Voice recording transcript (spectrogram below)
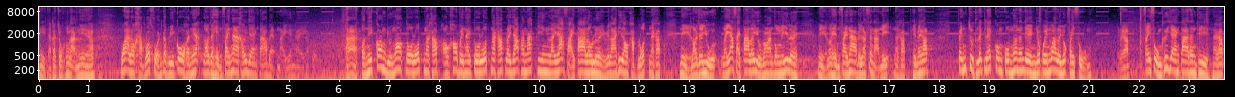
นี่จากกระจกข้างหลังนี่นะครับ ว่าเราขับรถสวนกับวีโก้คันนี้เราจะเห็นไฟหน้าเขาแยงตาแบบไหนยังไงครับผมอ่าตอนนี้กล้องอยู่นอกตัวรถนะครับ เอาเข้าไปในตัวรถนะครับ ระยะพนักพิงระยะสายตาเราเลย เวลาที่เราขับรถนะครับ นี่เราจะอยู่ระยะสายตาเราอยู่ประมาณตรงนี้เลย นี่เราเห็นไฟหน้าเป็นลักษณะนี้นะครับ เห็นไหมครับ เป็นจุดเล็กๆกลมๆเท่านั้นเอง ยกเว้นว่าเรายกไฟสูง เห็นไหมครับ ไฟสูงคือแยงตาทันทีนะครับ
